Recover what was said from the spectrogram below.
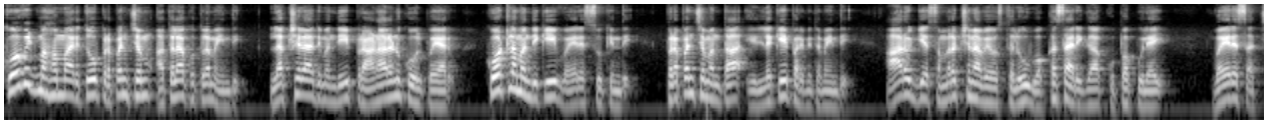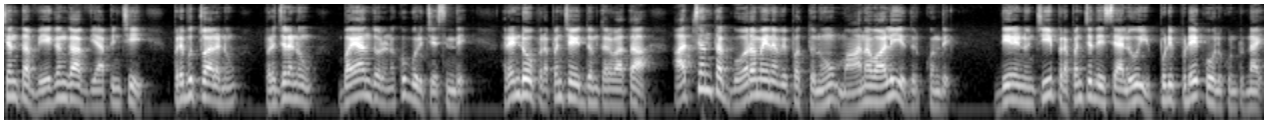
కోవిడ్ మహమ్మారితో ప్రపంచం అతలాకుతలమైంది. లక్షలాది మంది ప్రాణాలను కోల్పోయారు. కోట్ల మందికి వైరస్ సోకింది. ప్రపంచమంతా ఇళ్ళకే పరిమితమైంది. ఆరోగ్య సంరక్షణ వ్యవస్థలు ఒక్కసారిగా కుప్పకూలాయి. వైరస్ అత్యంత వేగంగా వ్యాపించి ప్రభుత్వాలను ప్రజలను భయాందోళనకు గురిచేసింది. రెండో ప్రపంచ యుద్ధం తర్వాత అత్యంత ఘోరమైన విపత్తును మానవాళి ఎదుర్కొంది. దీని నుంచి ప్రపంచ దేశాలు ఇప్పుడిప్పుడే కోలుకుంటున్నాయి.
